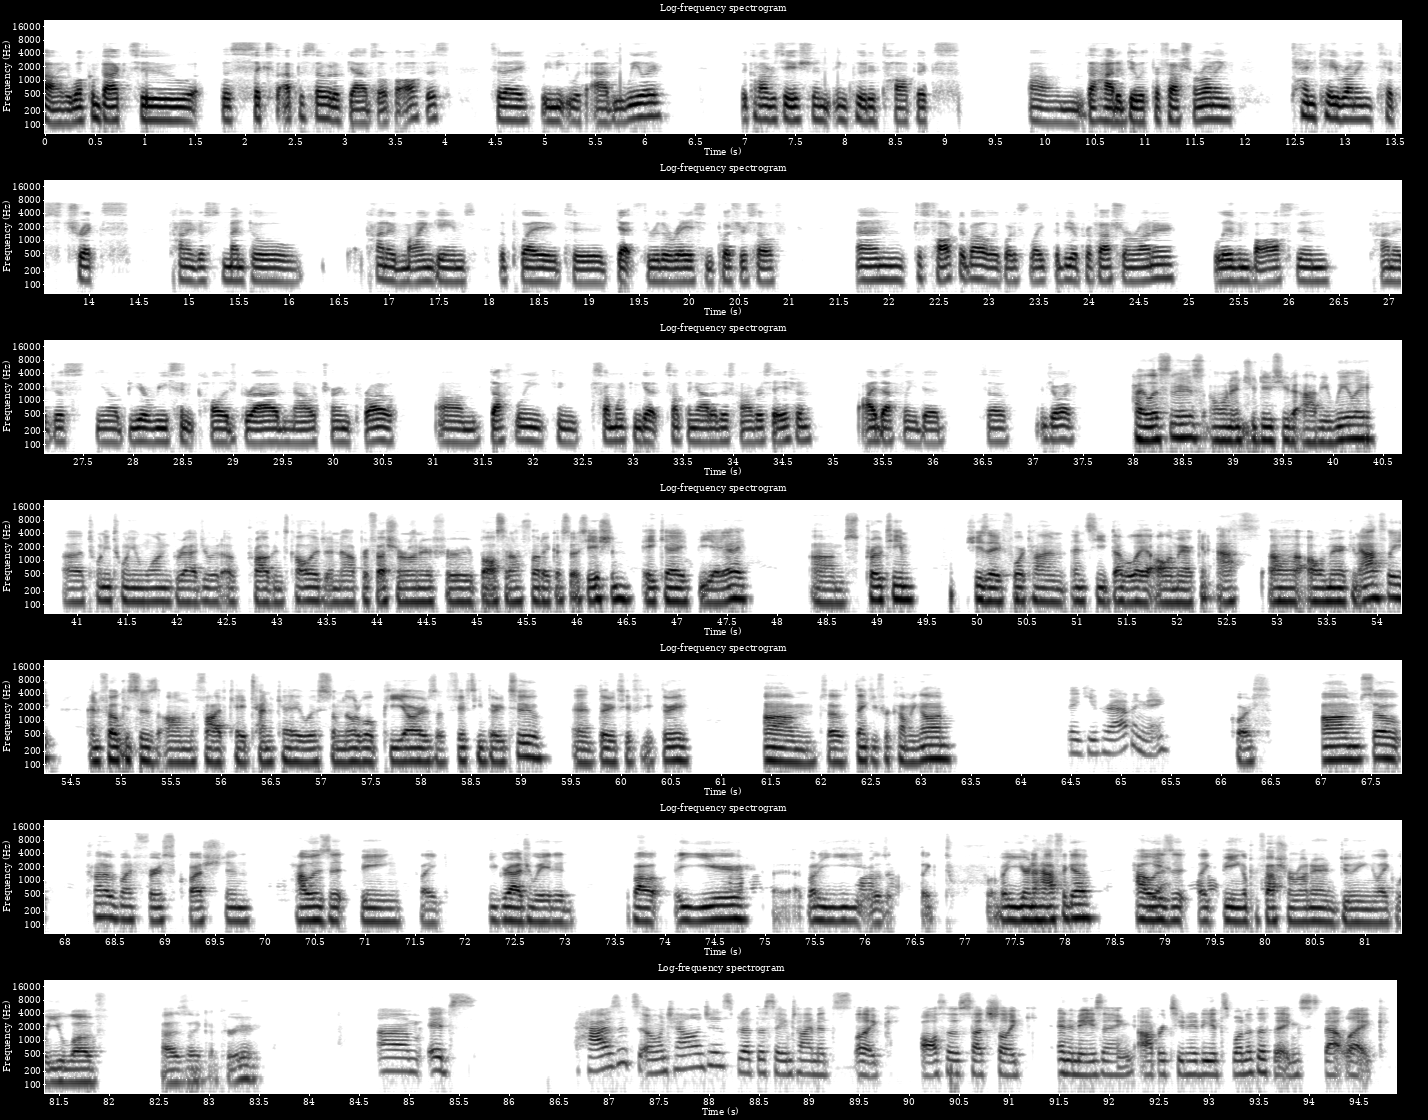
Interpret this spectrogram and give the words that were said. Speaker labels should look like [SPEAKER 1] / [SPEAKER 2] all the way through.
[SPEAKER 1] Hi, welcome back to the sixth episode of Gab's Alpha Office. Today we meet with Abbey Wheeler. The conversation included topics um, that had to do with professional running, 10K running tips, tricks, kind of just mental, kind of mind games, the play to get through the race and push yourself, and just talked about like what it's like to be a professional runner, live in Boston kind of just you know be a recent college grad now turned pro. Um, definitely can someone can get something out of this conversation. I definitely did. So enjoy.
[SPEAKER 2] Hi listeners. I want to introduce you to abbey wheeler a 2021 graduate of providence college and now professional runner for boston athletic association aka baa um, pro team. She's a four-time ncaa all-american ath- uh, all-american athlete and focuses on the 5K, 10K with some notable PRs of 1532 and 3253. Um, so thank you for coming on.
[SPEAKER 3] Thank you for having me.
[SPEAKER 2] Of course. Um, so kind of my first question, how is it being like you graduated about a year, uh, about a year, was it like about a year and a half ago? How yeah. is it like being a professional runner and doing like what you love as like a career?
[SPEAKER 3] Um, it's has its own challenges, but at the same time, it's like also such like an amazing opportunity. It's one of the things that like,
